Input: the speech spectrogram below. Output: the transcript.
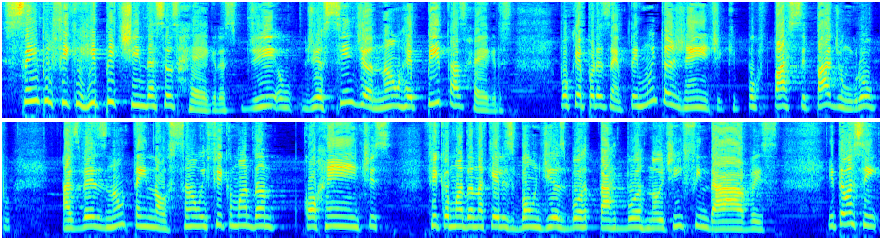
sempre fique repetindo essas regras. Dia, dia sim, dia não, repita as regras. Porque, por exemplo, tem muita gente que, por participar de um grupo, às vezes não tem noção e fica mandando correntes, fica mandando aqueles bom dias, boa tarde, boa noite, infindáveis então, assim,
